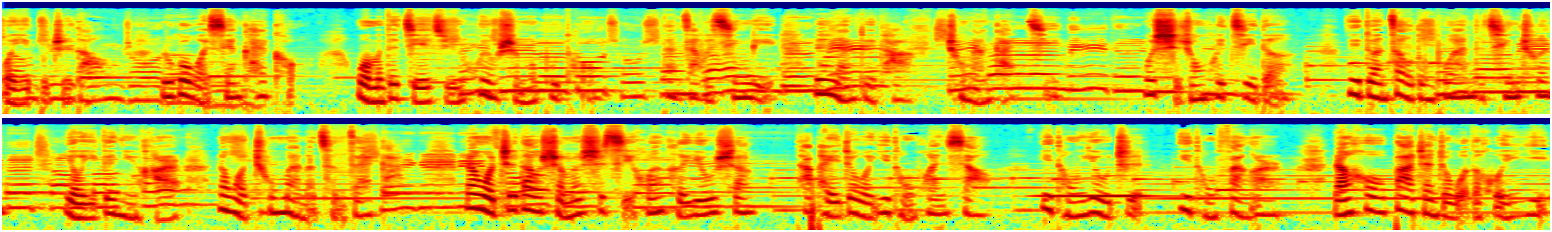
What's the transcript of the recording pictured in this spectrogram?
我亦不知道，如果我先开口。我们的结局会有什么不同？但在我心里仍然对他充满感激。我始终会记得那段躁动不安的青春，有一个女孩让我充满了存在感，让我知道什么是喜欢和忧伤。他陪着我一同欢笑，一同幼稚，一同犯二，然后霸占着我的回忆，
